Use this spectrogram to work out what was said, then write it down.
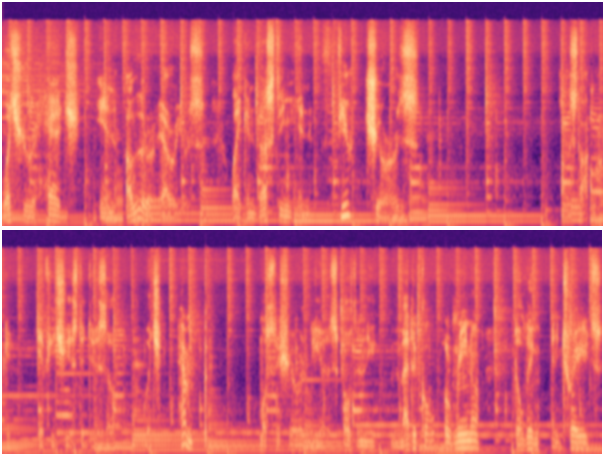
what's your hedge in other areas, like investing in futures the stock market, if you choose to do so, which hemp most assuredly is both in the medical arena, building and trades,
